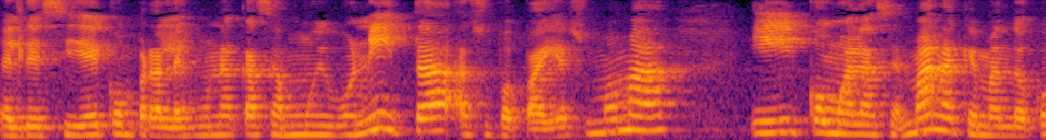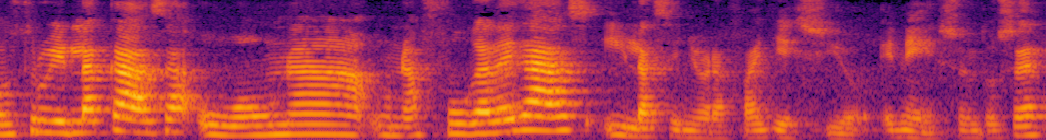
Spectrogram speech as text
Él decide comprarles una casa muy bonita a su papá y a su mamá. Y como a la semana que mandó a construir la casa, hubo una, una fuga de gas y la señora falleció en eso. Entonces,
